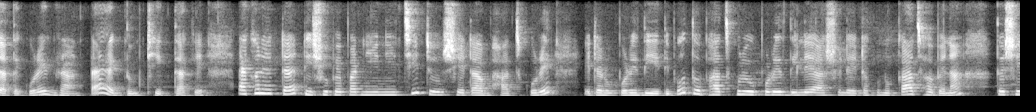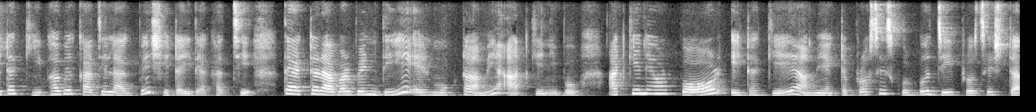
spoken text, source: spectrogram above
যাতে করে গ্রানটা একদম ঠিক থাকে। এখন একটা টিস্যু পেপার নিয়ে নিচ্ছি তো সেটা ভাঁজ করে এটার উপরে দিয়ে দিব। তো ভাঁজ করে উপরে দিলে আসলে এটা কোনো কাজ হবে না। তো সেটা কীভাবে কাজে লাগবে সেটাই দেখাচ্ছি। তো একটা রাবার ব্যান্ড দিয়ে এর মুখটা আমি আটকে নিব। আটকে নেওয়ার পর এটাকে আমি একটা প্রসেস করব, যেই প্রসেসটা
